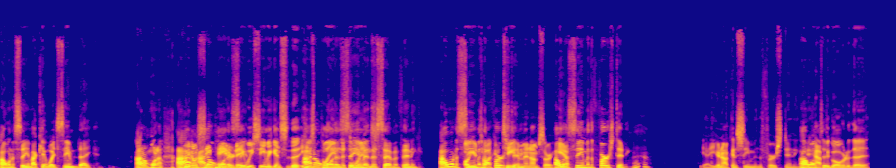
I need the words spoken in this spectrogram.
I want to see him. I can't wait to see him today. I don't want to. I, we don't I see don't Painter Day. see- we see him against the. I He's don't playing the see Twins. him in the seventh inning. I want to see oh, him you're in the first Tiedemann. inning. I'm sorry. I yeah, want to see him in the first inning. yeah. You're not going to see him in the first inning. Oh, I you have to. to. go over to the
